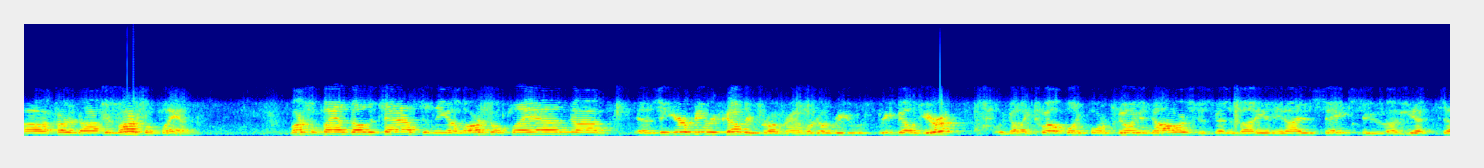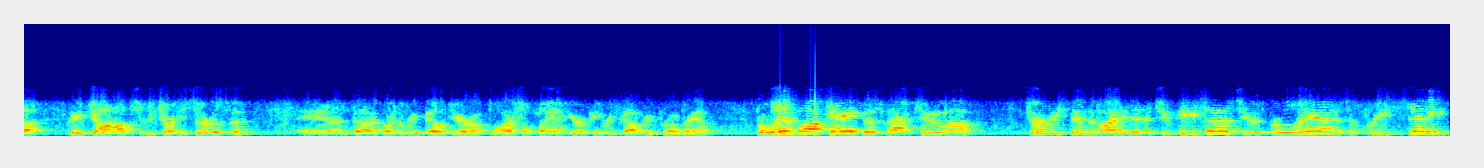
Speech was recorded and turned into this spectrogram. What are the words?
Uh, Carter Doctrine, Marshall Plan. Marshall Plan's on the test, and the uh, Marshall Plan uh, is a European recovery program. We're going to re rebuild Europe. We've got like $12.4 billion to spend the money in the United States to uh, get uh, create jobs for returning servicemen and uh, going to rebuild Europe. Marshall Plan European Recovery Program. Berlin blockade goes back to uh, Germany's been divided into two pieces. Here's Berlin. It's a free city.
